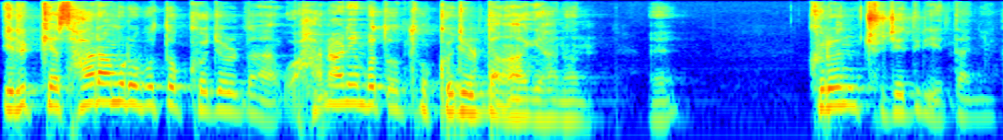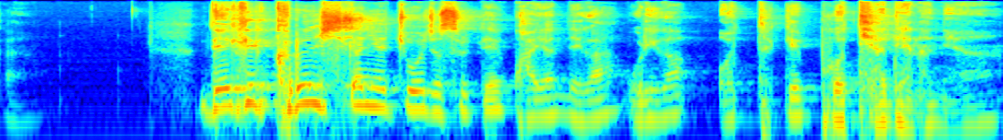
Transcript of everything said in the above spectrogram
이렇게 사람으로부터 거절당하고 하나님부터 거절당하게 하는 예? 그런 주제들이 있다니까요 내게 그런 시간이 주어졌을 때 과연 내가 우리가 어떻게 버텨야 되느냐?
